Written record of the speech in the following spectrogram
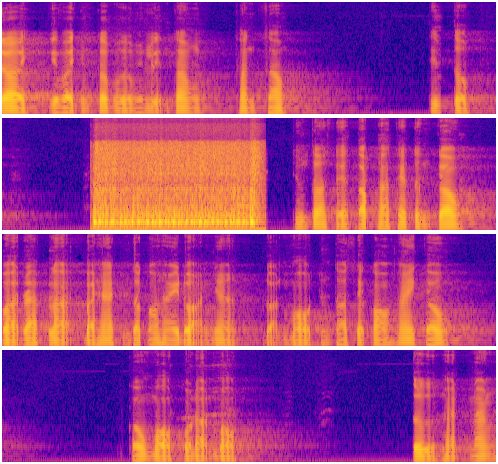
Rồi, như vậy chúng ta vừa mới luyện xong thân xong. Tiếp tục. Chúng ta sẽ tập hát theo từng câu và ráp lại. Bài hát chúng ta có hai đoạn nha. Đoạn 1 chúng ta sẽ có hai câu. Câu 1 của đoạn 1. Từ hạt nắng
